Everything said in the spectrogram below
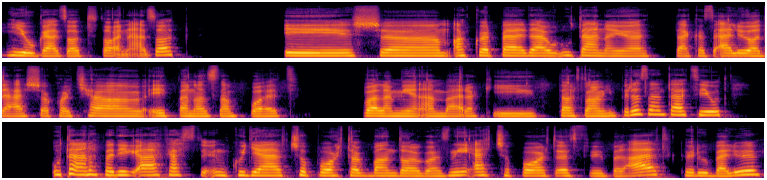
jogázott, tornázott, és um, akkor például utána jöttek az előadások, hogyha éppen aznap volt valamilyen ember, aki tart valami prezentációt, Utána pedig elkezdtünk ugye csoportokban dolgozni, egy csoport öt főből állt körülbelül,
